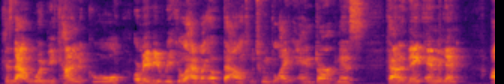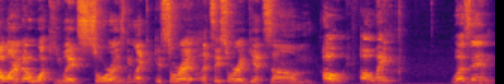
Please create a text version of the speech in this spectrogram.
because that would be kind of cool. Or maybe Riku will have like a balance between light and darkness kind of thing. And again, I want to know what Keyblade Sora is to... Like, is Sora... Let's say Sora gets, um... Oh, oh, wait. Wasn't...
